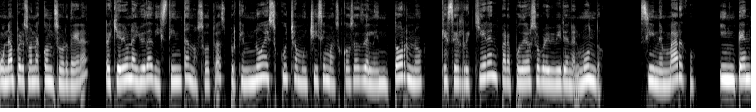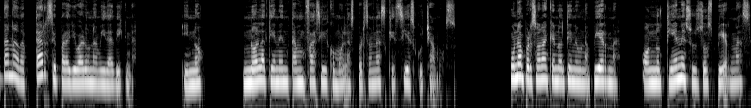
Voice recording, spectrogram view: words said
Una persona con sordera requiere una ayuda distinta a nosotras porque no escucha muchísimas cosas del entorno que se requieren para poder sobrevivir en el mundo. Sin embargo, intentan adaptarse para llevar una vida digna. Y no, no la tienen tan fácil como las personas que sí escuchamos. Una persona que no tiene una pierna o no tiene sus dos piernas,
